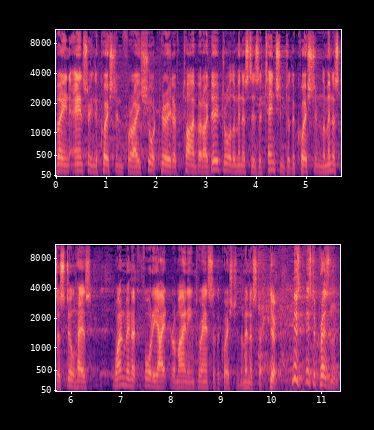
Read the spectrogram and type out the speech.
been answering the question for a short period of time, but I do draw the minister's attention to the question. The minister still has one minute 48 remaining to answer the question. The minister. Yep. Mr. President,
